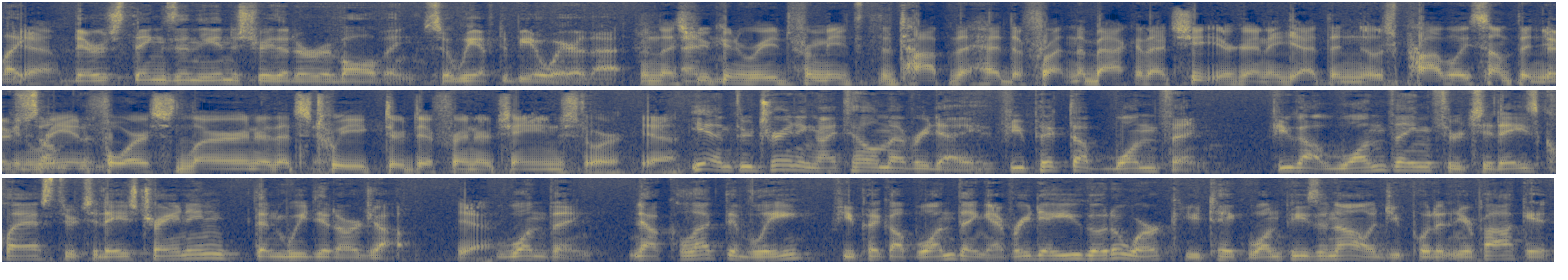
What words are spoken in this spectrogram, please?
Like Yeah. there's things in the industry that are evolving, so we have to be aware of that. Unless you can read from me to the top of the head, the front and the back of that sheet you're going to get, then there's probably something you can something. reinforce, learn, or that's tweaked or different or changed or yeah. Yeah, and through training, I tell them every day if you picked up one thing, if you got one thing through today's class, through today's training, then we did our job. Yeah. One thing. Now, collectively, if you pick up one thing every day you go to work, you take one piece of knowledge, you put it in your pocket,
